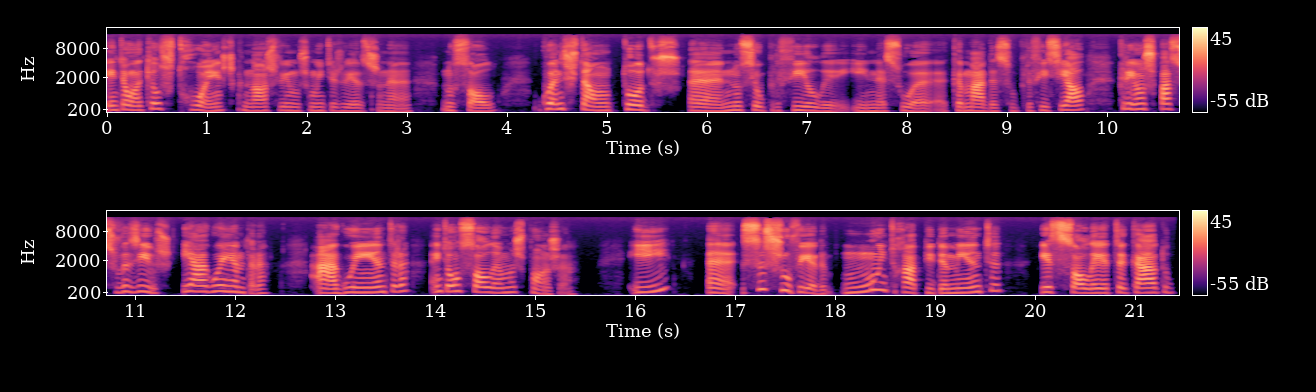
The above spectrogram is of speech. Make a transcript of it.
Então, aqueles torrões que nós vimos muitas vezes na, no solo, quando estão todos uh, no seu perfil e, e, na sua camada superficial, criam espaços vazios e a água entra. A água entra, então o solo é uma esponja. E uh, se chover muito rapidamente, esse solo é atacado,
